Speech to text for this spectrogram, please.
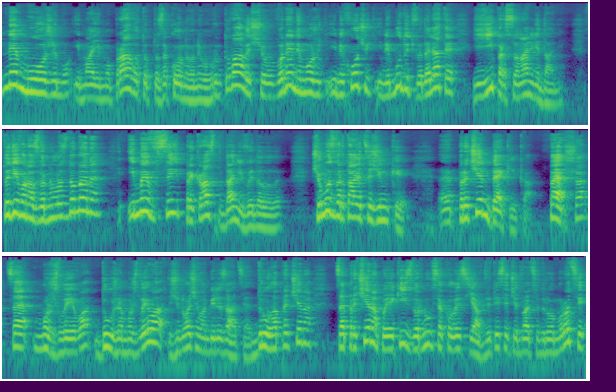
не можемо і маємо право, тобто законно вони обґрунтували, що вони не можуть і не хочуть, і не будуть видаляти її персональні дані. Тоді вона звернулася до мене, і ми всі прекрасно дані видалили. Чому звертаються жінки? Е, Причин декілька. Перша це можлива, дуже можлива жіноча мобілізація. Друга причина це причина, по якій звернувся колись я в 2022 році.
